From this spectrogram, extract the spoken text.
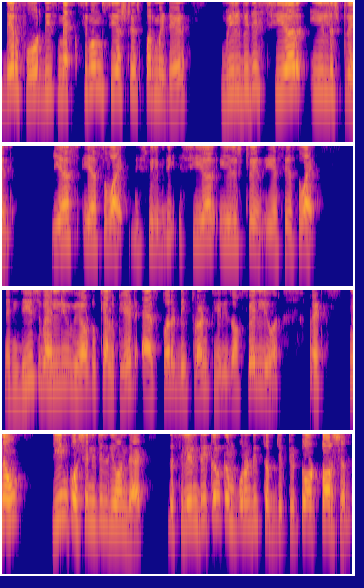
therefore this maximum shear stress permitted will be the shear yield strength SSY. This will be the shear yield strength SSY. And this value we have to calculate as per different theories of failure. Right. Now, in question it is given that the cylindrical component is subjected to torsion.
